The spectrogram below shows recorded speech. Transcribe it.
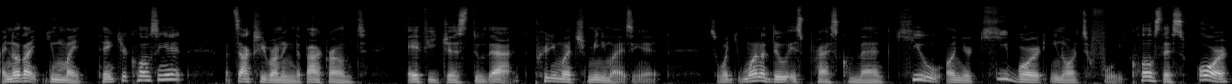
I know that you might think you're closing it, but it's actually running the background if you just do that, pretty much minimizing it. So what you want to do is press Command Q on your keyboard in order to fully close this, or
